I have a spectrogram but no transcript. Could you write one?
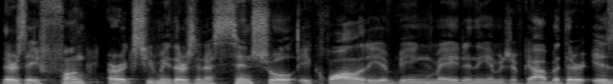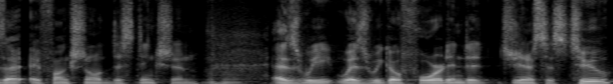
there's a funk, or excuse me, there's an essential equality of being made in the image of God, but there is a, a functional distinction. Mm-hmm. As we as we go forward into Genesis two,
